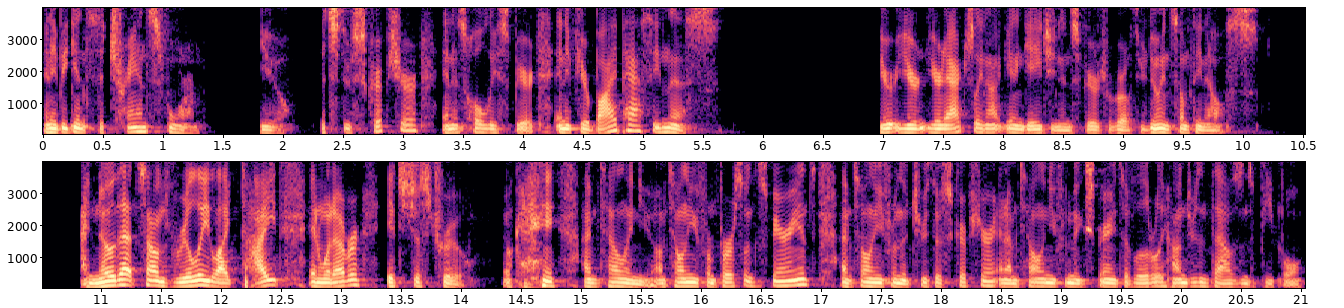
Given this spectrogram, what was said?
and He begins to transform you. It's through Scripture and His Holy Spirit. And if you're bypassing this, you're, you're, you're actually not engaging in spiritual growth. You're doing something else. I know that sounds really like tight and whatever. It's just true. Okay? I'm telling you. I'm telling you from personal experience. I'm telling you from the truth of Scripture. And I'm telling you from the experience of literally hundreds and thousands of people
